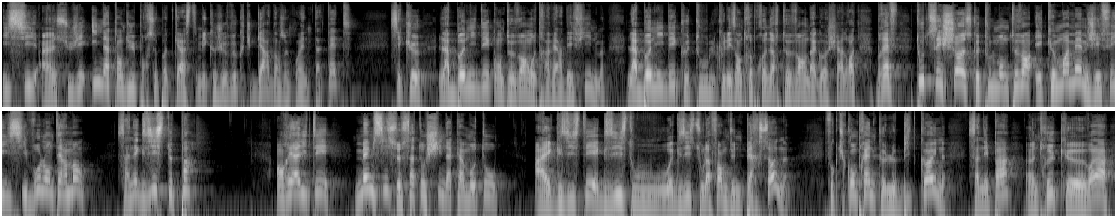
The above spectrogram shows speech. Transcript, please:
ici à un sujet inattendu pour ce podcast, mais que je veux que tu gardes dans un coin de ta tête, c'est que la bonne idée qu'on te vend au travers des films, la bonne idée que, les entrepreneurs te vendent à gauche et à droite, bref, toutes ces choses que tout le monde te vend et que moi-même j'ai fait ici volontairement, ça n'existe pas. En réalité, même si ce Satoshi Nakamoto a existé, existe ou existe sous la forme d'une personne, il faut que tu comprennes que le Bitcoin, ça n'est pas un truc, euh, voilà,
